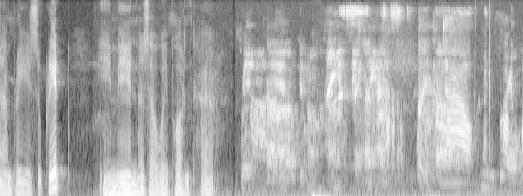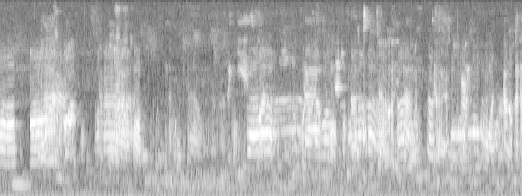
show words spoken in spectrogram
นามพระเยซูคริสต์เอเมนพระเจ้าอวยพรค่ะ ขอบคุณขอบคุณองค์ดาวพระเยซูดาวของพที่จะให้เราจะอวยพรอัคร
